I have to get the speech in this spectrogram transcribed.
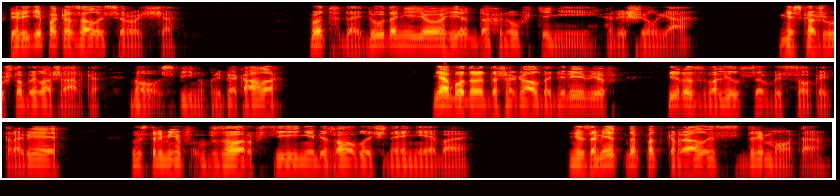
Впереди показалась роща. Вот дойду до нее и отдохну в тени, — решил я. Не скажу, что было жарко, но спину припекало. Я бодро дошагал до деревьев и развалился в высокой траве, устремив взор в синее безоблачное небо. Незаметно подкралась дремота.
